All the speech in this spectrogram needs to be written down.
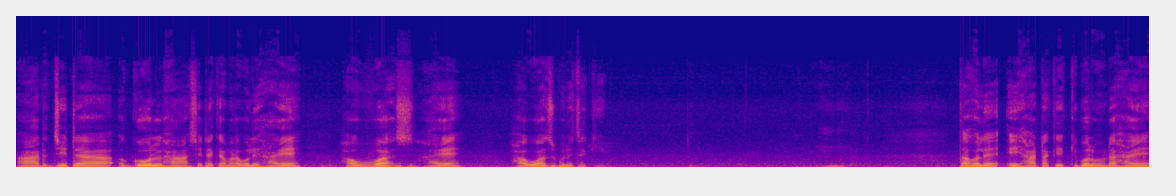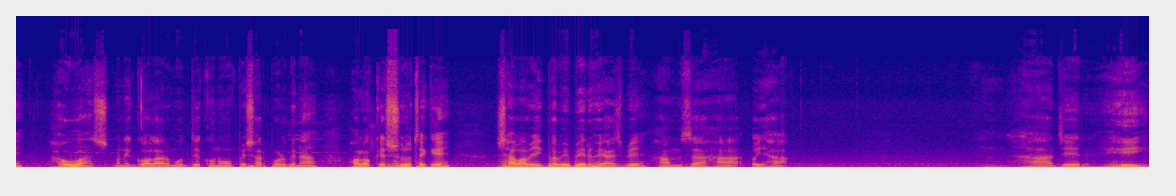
আর যেটা গোল হা, সেটাকে আমরা বলি হায়ে হাওয়াজ হায়ে হাওয়াজ বলে থাকি। তাহলে এই হাটাকে কি বলব আমরা? হায়ে হাওয়াজ মানে গলার মধ্যে কোনো প্রেশার পড়বে না। হলকের শুরু থেকে স্বাভাবিকভাবে বের হয়ে আসবে। হামজা হা, ওই হা। হাজের হি।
